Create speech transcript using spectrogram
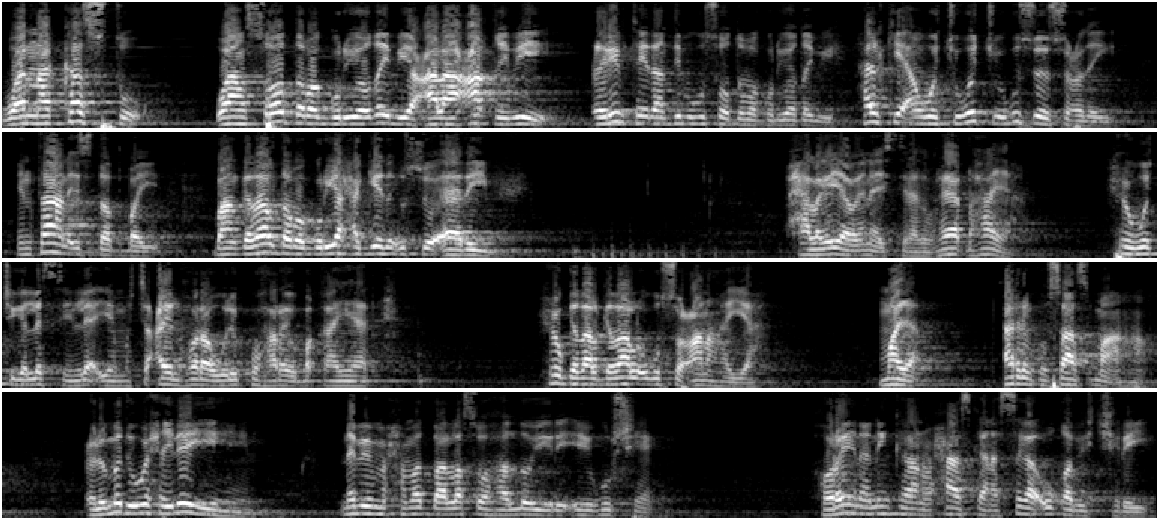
wa nakastu waan soo dabaguryooday bi calaa caqibii ciribtaydaan dib ugu soo dabaguryooday bi halkii aan weji weji ugu soo socday intaan isdadbay baan gadaal dabaguryo xaggeeda u soo aadaybi waxaa laga yaabaa inaa istirahdo reer dhahaya muxuu wejiga la siin la'ya ma jacayl horaa weli ku haray oo baqaayaad ah muxuu gadaalgadaal ugu soconahayaa maya. Arrinku saas ma aha. Culimmadu waxay leeyihiin nebi moxamed baa la soo hadloo yidhi iigu sheeg horeyna ninkaanu xaaskan isagaa u qabi jiray.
